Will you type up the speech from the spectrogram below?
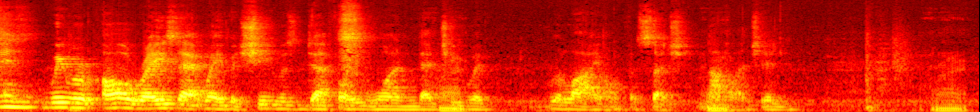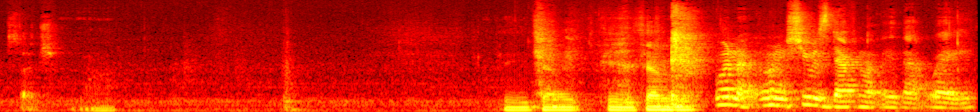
and we were all raised that way, but she was definitely one that you would rely on for such knowledge and Right. such. Can you tell me? Can you tell me? Well, no, I mean, she was definitely that way,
